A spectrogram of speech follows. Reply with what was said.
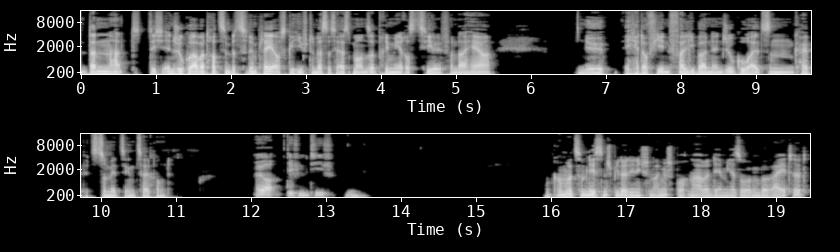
dann hat dich Njoku aber trotzdem bis zu den Playoffs gehievt und das ist erstmal unser primäres Ziel. Von daher, nö, ich hätte auf jeden Fall lieber einen Njoku als einen Kyle Pitts zum jetzigen Zeitpunkt. Ja, definitiv. Kommen wir zum nächsten Spieler, den ich schon angesprochen habe, der mir Sorgen bereitet.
